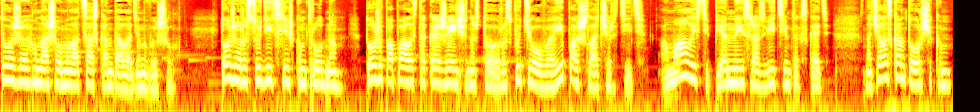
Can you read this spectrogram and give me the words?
тоже у нашего молодца скандал один вышел. Тоже рассудить слишком трудно. Тоже попалась такая женщина, что распутевая, и пошла чертить. А малый, степенный, с развитием, так сказать. Сначала с конторщиком.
